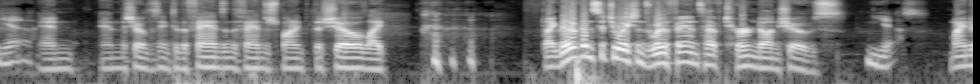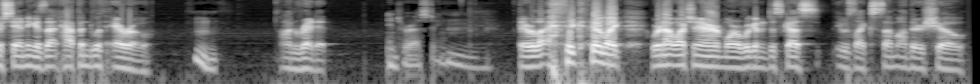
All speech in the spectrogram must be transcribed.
Yeah. and and the show listening to the fans and the fans responding to the show like. like there have been situations where the fans have turned on shows. Yes. My understanding is that happened with Arrow Hmm. on Reddit. Interesting. They were like, I think they're like, we're not watching Arrow anymore. We're going to discuss. It was like some other show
